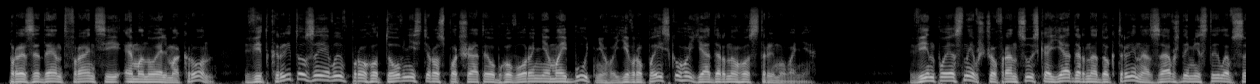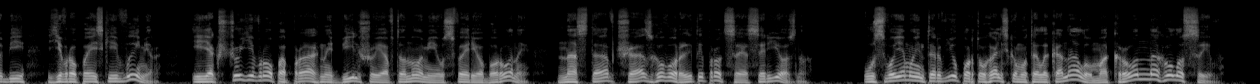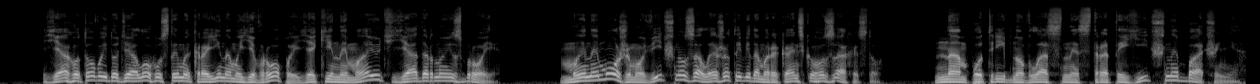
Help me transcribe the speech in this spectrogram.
Президент Франції Еммануель Макрон відкрито заявив про готовність розпочати обговорення майбутнього європейського ядерного стримування. Він пояснив, що французька ядерна доктрина завжди містила в собі європейський вимір, і якщо Європа прагне більшої автономії у сфері оборони, настав час говорити про це серйозно. У своєму інтерв'ю португальському телеканалу Макрон наголосив: Я готовий до діалогу з тими країнами Європи, які не мають ядерної зброї. Ми не можемо вічно залежати від американського захисту. Нам потрібно власне стратегічне бачення.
